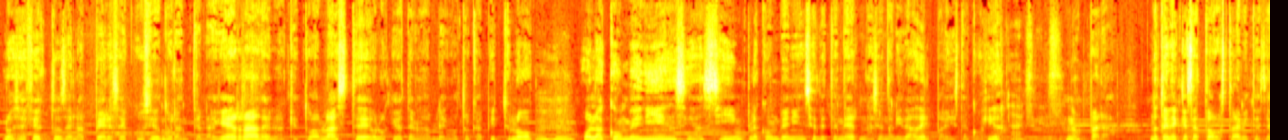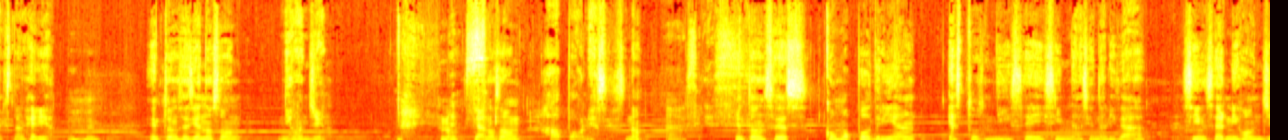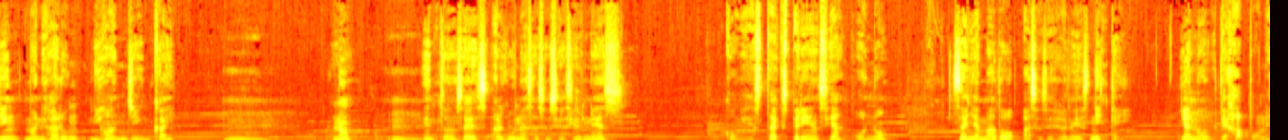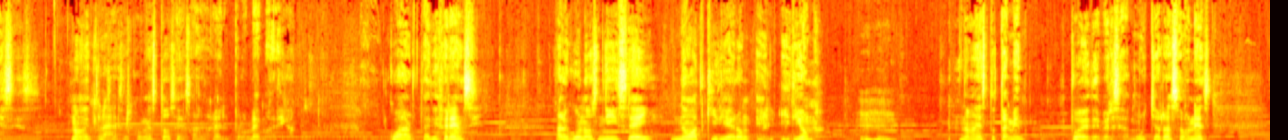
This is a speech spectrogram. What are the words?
los efectos de la persecución durante la guerra de la que tú hablaste, o lo que yo también hablé en otro capítulo, o la conveniencia, simple conveniencia de tener nacionalidad del país de acogida. Así es. ¿no? Para no tener que hacer todos los trámites de extranjería. Entonces ya no son Nihonjin, ¿no? Ya no son japoneses, ¿no? Así es. Entonces, ¿cómo podrían estos Nisei sin nacionalidad, sin ser Nihonjin, manejar un Nihonjinkai? ¿No? Entonces, algunas asociaciones con esta experiencia o no se han llamado asociaciones Nikkei, ya no de japoneses, ¿no? Entonces, Claro. con esto se zanja el problema, digamos. Cuarta diferencia. Algunos Nisei no adquirieron el idioma. ¿No? Esto también puede deberse a muchas razones,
